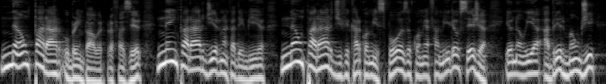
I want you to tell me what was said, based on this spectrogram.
não parar o Brain Power para fazer, nem parar de ir na academia, não parar de ficar com a minha esposa, com a minha família, ou seja, eu não ia abrir mão de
